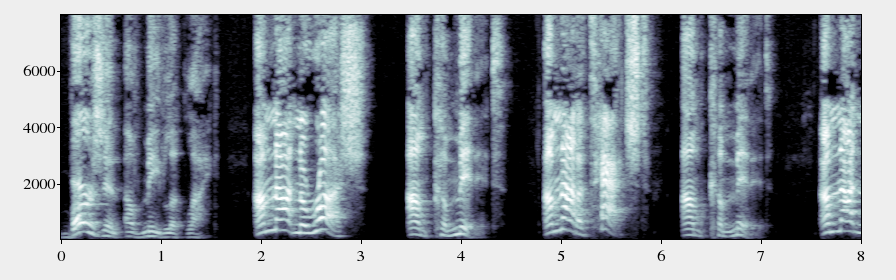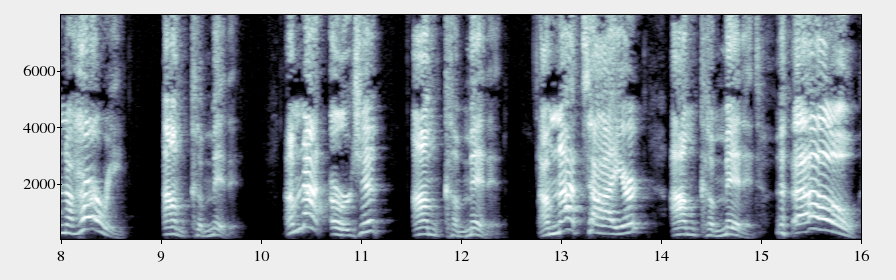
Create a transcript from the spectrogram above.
version of me look like. I'm not in a rush. I'm committed. I'm not attached. I'm committed. I'm not in a hurry. I'm committed. I'm not urgent. I'm committed. I'm not tired. I'm committed. oh,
